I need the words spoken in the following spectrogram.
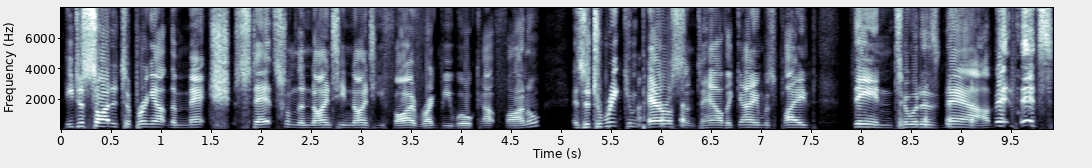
He decided to bring out the match stats from the 1995 Rugby World Cup final as a direct comparison to how the game was played then to it is now. That, that's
